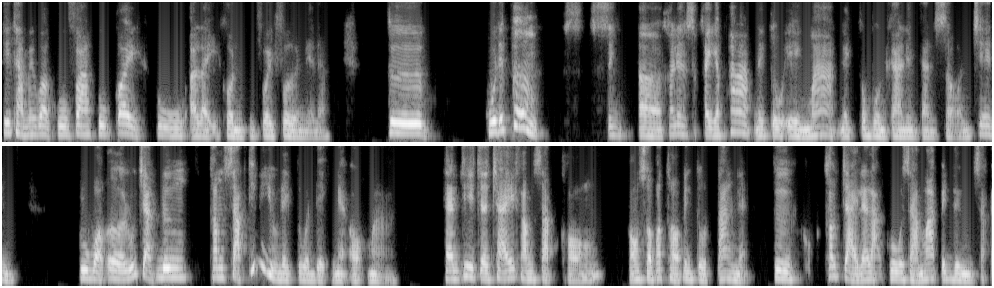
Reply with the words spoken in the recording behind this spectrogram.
ที่ทำให้ว่าครูฟางครูก้อยครูอะไรอีกคนครูเฟยเฟิร์นเนี่ยนะคือครูได้เพิ่ม สิ่งเอ่อเขาเรียกศักยภาพในตัวเองมากในกระบวนการเรียนการสอน เช่น ครูบอกเออ รู้จักดึงคำศัพท์ที่มีอยู่ในตัวเด็กเนี่ยออกมา แทนที่จะใช้คำศัพท์ของของสพทเป็นตัวตั้งเนี่ย คือเข้าใจแล้วล่ะครูสามารถไปดึงศัก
